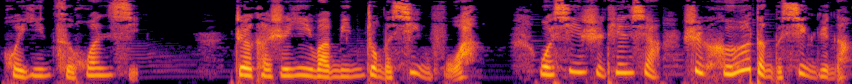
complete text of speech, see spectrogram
会因此欢喜。这可是亿万民众的幸福啊！我心视天下是何等的幸运呐！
